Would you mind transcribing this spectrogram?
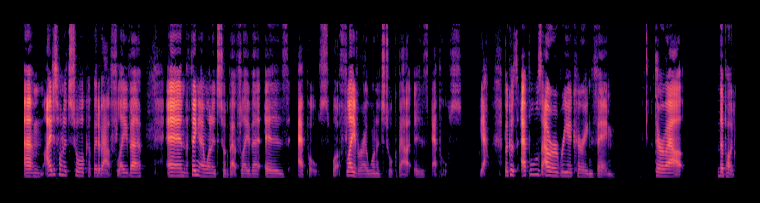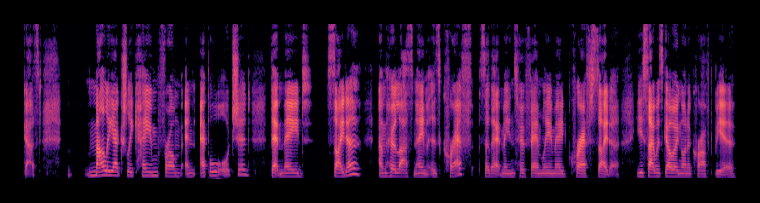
um, I just wanted to talk a bit about flavor. And the thing I wanted to talk about flavor is apples. What flavor I wanted to talk about is apples. Yeah, because apples are a reoccurring theme throughout the podcast. Marley actually came from an apple orchard that made cider. Um, her last name is Craft, so that means her family made craft cider. Yes, I was going on a craft beer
